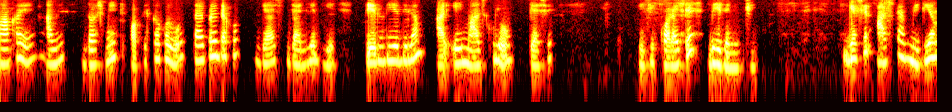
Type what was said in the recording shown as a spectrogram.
মাখায়ে আমি দশ মিনিট অপেক্ষা করব। তারপরে দেখো গ্যাস জ্বালিয়ে দিয়ে তেল দিয়ে দিলাম আর এই মাছগুলো গ্যাসে এই যে কড়াইতে ভেজে নিচ্ছি। গ্যাসের আঁচটা মিডিয়াম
